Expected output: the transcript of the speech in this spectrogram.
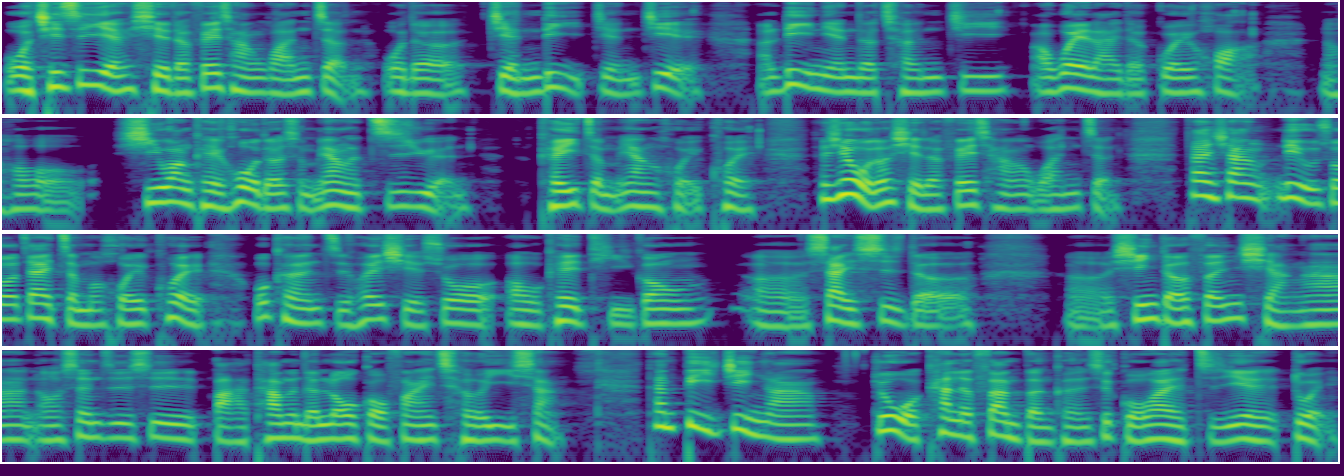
我其实也写得非常完整，我的简历简介啊、历年的成绩啊、未来的规划，然后希望可以获得什么样的资源，可以怎么样回馈，这些我都写得非常完整。但像例如说在怎么回馈，我可能只会写说，哦，我可以提供呃赛事的。呃，心得分享啊，然后甚至是把他们的 logo 放在车衣上。但毕竟啊，就我看了范本，可能是国外的职业队，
